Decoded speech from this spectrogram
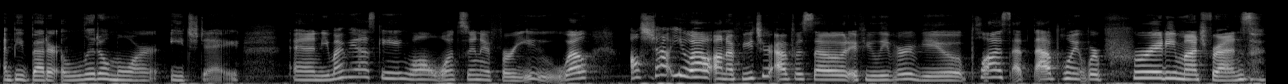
and be better a little more each day? And you might be asking, well, what's in it for you? Well, I'll shout you out on a future episode if you leave a review. Plus, at that point, we're pretty much friends.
